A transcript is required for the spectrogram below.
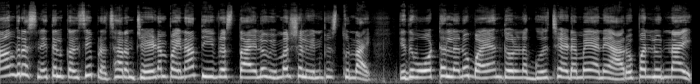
కాంగ్రెస్ నేతలు కలిసి ప్రచారం చేయడంపైన తీవ్ర స్థాయిలో విమర్శలు వినిపిస్తున్నాయి. ఇది ఓటర్లను భయాందోళనకు గురి చేయడమే అనే ఆరోపణలున్నాయి.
